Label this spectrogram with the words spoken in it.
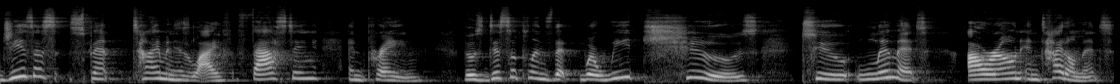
Jesus spent time in his life fasting and praying. Those disciplines that where we choose to limit our own entitlement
